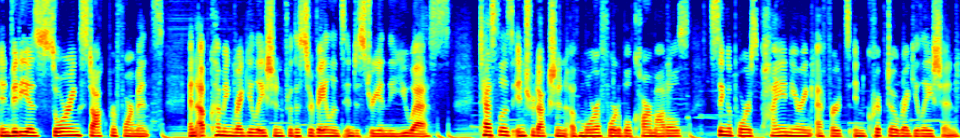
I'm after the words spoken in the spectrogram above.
NVIDIA's soaring stock performance, an upcoming regulation for the surveillance industry in the US, Tesla's introduction of more affordable car models, Singapore's pioneering efforts in crypto regulation,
